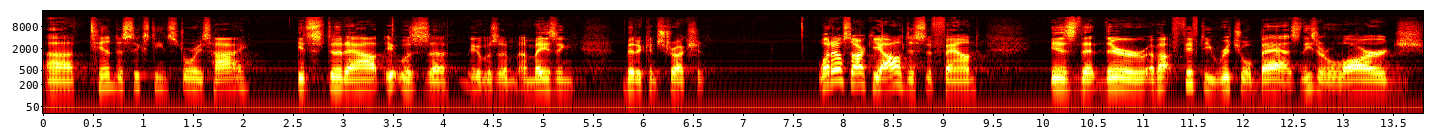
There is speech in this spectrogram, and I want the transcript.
uh, 10 to 16 stories high, it stood out. It was, uh, it was an amazing bit of construction. What else archaeologists have found is that there are about 50 ritual baths. These are large,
